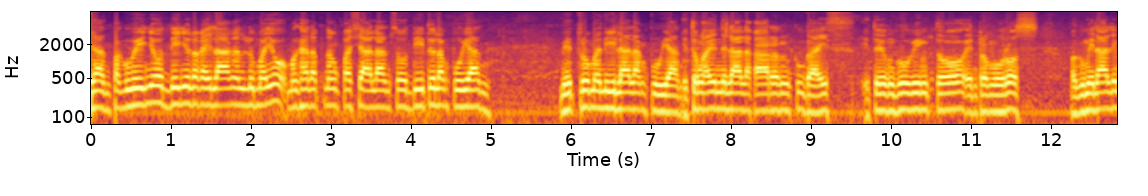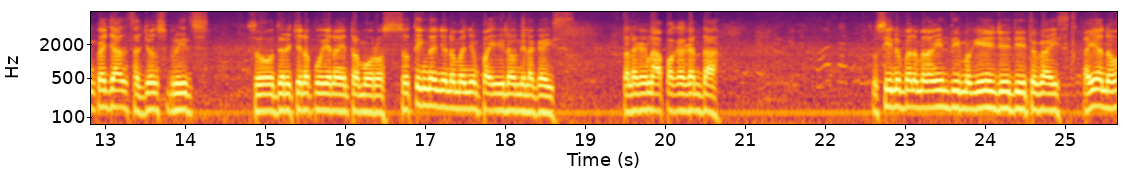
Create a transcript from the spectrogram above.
Yan, pag uwi nyo, di nyo na kailangan lumayo, maghanap ng pasyalan. So, dito lang po yan. Metro Manila lang po yan. Ito nga yung nilalakaran ko guys. Ito yung going to Intramuros. Pag umilalim ka dyan sa Jones Bridge, so diretso na po yan ang Intramuros. So tingnan nyo naman yung pailaw nila guys. Talagang napakaganda. So sino ba naman ang hindi mag enjoy dito guys? Ayan oh.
